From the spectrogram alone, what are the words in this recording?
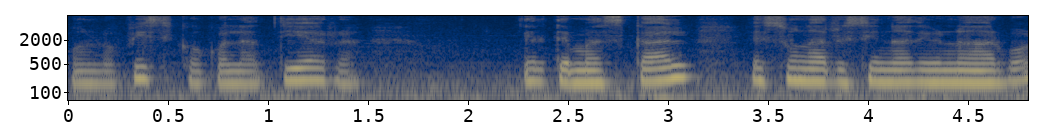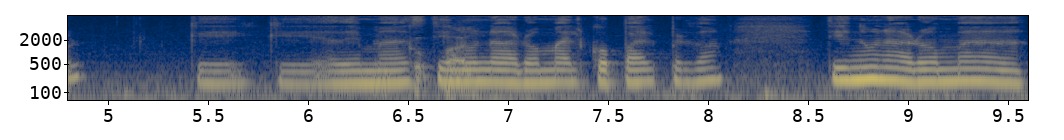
con lo físico, con la tierra. El temazcal es una resina de un árbol que, que además tiene un aroma, el copal, perdón, tiene un aroma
